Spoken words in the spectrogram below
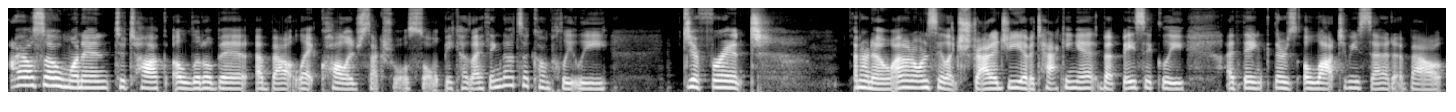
I also wanted to talk a little bit about like college sexual assault because I think that's a completely different I don't know, I don't want to say like strategy of attacking it, but basically, I think there's a lot to be said about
